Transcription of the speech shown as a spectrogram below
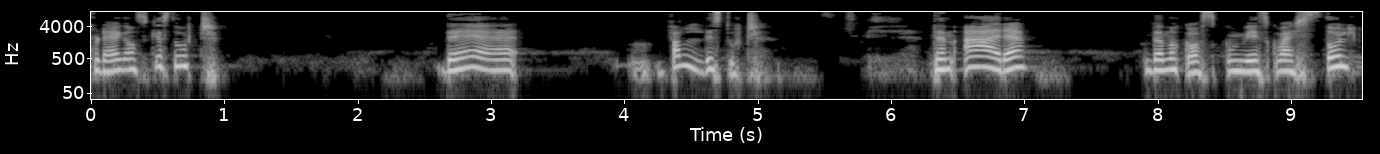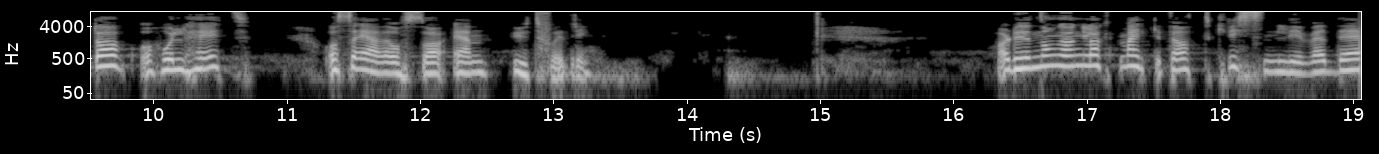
For det er ganske stort. Det er veldig stort. Det er en ære. Det er noe vi skal være stolt av og holde høyt. Og så er det også en utfordring. Har du noen gang lagt merke til at kristenlivet det,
